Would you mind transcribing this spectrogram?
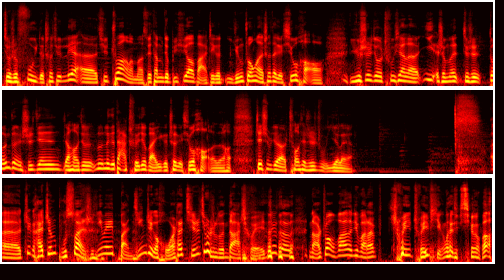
就是富裕的车去练呃去撞了嘛，所以他们就必须要把这个已经撞坏的车再给修好，于是就出现了一什么就是短短时间，然后就抡了个大锤就把一个车给修好了的，这是不是有点超现实主义了呀？呃，这个还真不算是，因为钣金这个活儿，它其实就是抡大锤，这个哪儿撞翻了就把它锤锤平了就行了。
